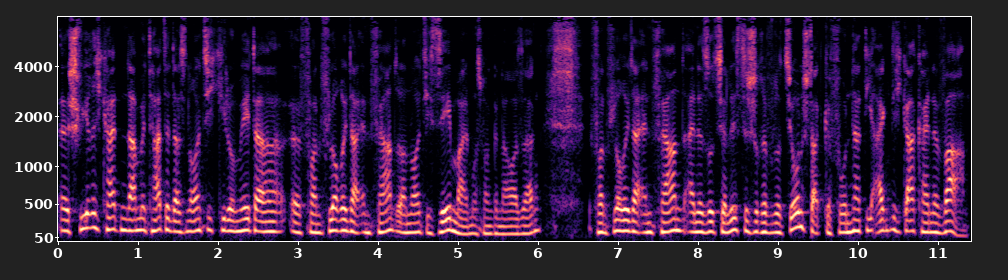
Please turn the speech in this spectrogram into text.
äh, Schwierigkeiten damit hatte, dass 90 Kilometer äh, von Florida entfernt, oder 90 Seemeilen muss man genauer sagen, von Florida entfernt eine sozialistische Revolution stattgefunden hat, die eigentlich gar keine war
